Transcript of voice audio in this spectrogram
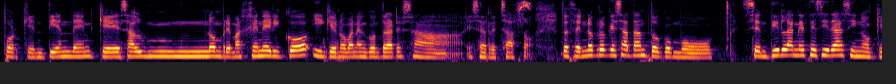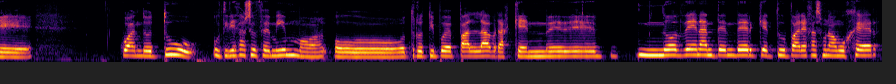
porque entienden que es un nombre más genérico y que no van a encontrar esa, ese rechazo. Entonces no creo que sea tanto como sentir la necesidad, sino que cuando tú utilizas eufemismos o otro tipo de palabras que eh, no den a entender que tu pareja es una mujer,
